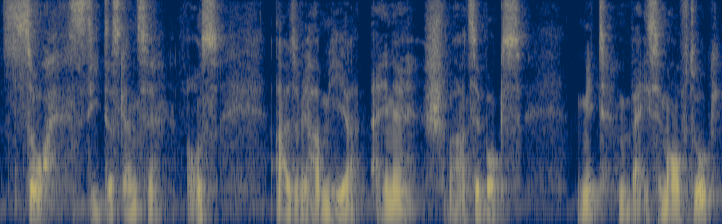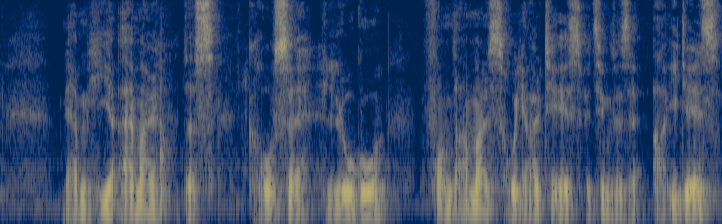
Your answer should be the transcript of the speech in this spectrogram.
So sieht das Ganze aus. Also wir haben hier eine schwarze Box mit weißem Aufdruck. Wir haben hier einmal das große Logo von damals Royal TS bzw. AIDS.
